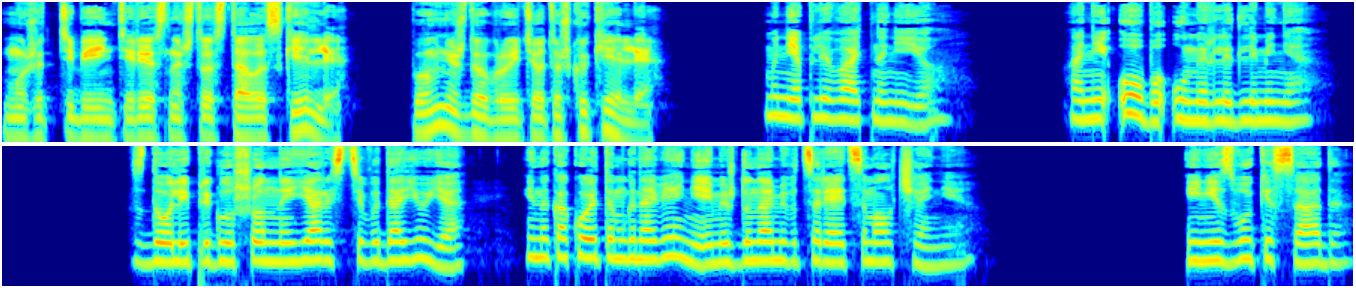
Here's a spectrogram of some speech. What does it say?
Может, тебе интересно, что стало с Келли? Помнишь добрую тетушку Келли? Мне плевать на нее. Они оба умерли для меня. С долей приглушенной ярости выдаю я, и на какое-то мгновение между нами воцаряется молчание. И ни звуки сада,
